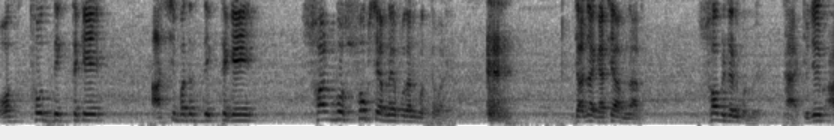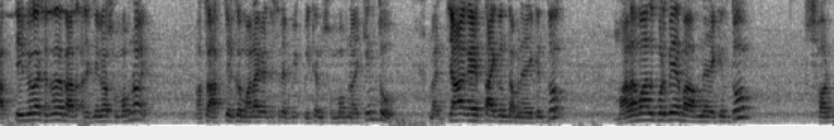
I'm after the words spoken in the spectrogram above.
অর্থর দিক থেকে, আশীর্বাদের দিক থেকে সর্বসুখ সে আপনাকে প্রদান করতে পারে। যা যা গেছে আপনার, সব রিটার্ন করবে। হ্যাঁ কেউ যদি আত্মীয় বিভাগ সেটা রিটার্ন করা সম্ভব নয়। অত আত্মীয় কেউ মারা গেছে, সেটা রিটার্ন সম্ভব নয়। কিন্তু আপনার যা গেছে তাই কিন্তু আপনাকে কিন্তু মালামাল করবে বা আপনাকে কিন্তু সর্ব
